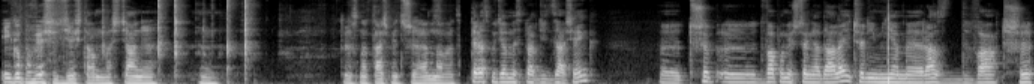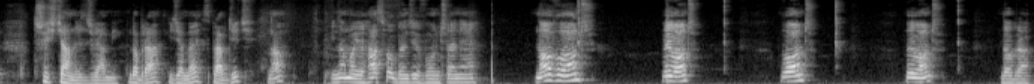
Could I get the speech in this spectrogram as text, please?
i go powiesić gdzieś tam na ścianie. Hmm. Tu jest na taśmie 3M nawet. Teraz pójdziemy sprawdzić zasięg. Y, Trzy, y, dwa pomieszczenia dalej, czyli miniemy raz, dwa, trzy, trzy ściany z drzwiami. Dobra, idziemy sprawdzić. No. I na moje hasło będzie włączenie. No, włącz. Wyłącz. Włącz. Wyłącz. Dobra,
